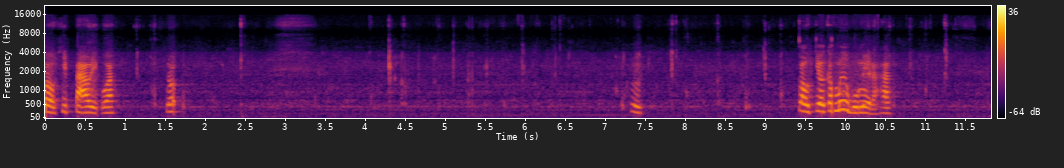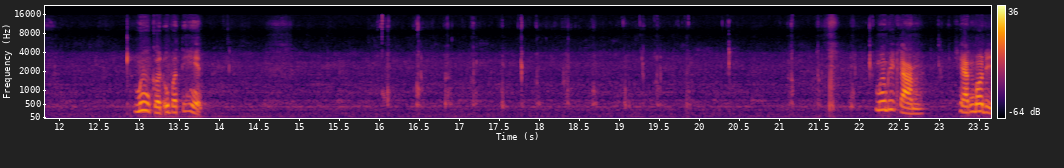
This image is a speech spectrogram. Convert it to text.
บอกคลิปเปล่าดีกว่าเนาะอืม บอกเกี่ยวกับมือบุ๋มนี่แหละค่ะ มือเกิดอุบัติเหตุ มือพิการแขนบอดี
